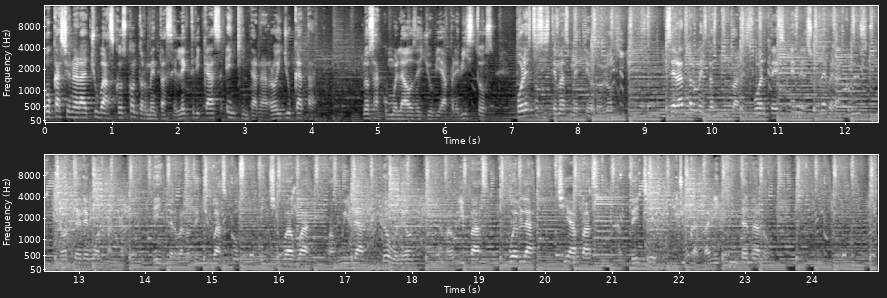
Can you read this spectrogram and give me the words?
ocasionará chubascos con tormentas eléctricas en Quintana Roo y Yucatán. Los acumulados de lluvia previstos por estos sistemas meteorológicos serán tormentas puntuales fuertes en el sur de Veracruz norte de Oaxaca e intervalos de chubascos en Chihuahua, Coahuila, Nuevo León, Tamaulipas, Puebla, Chiapas, Campeche, Yucatán y Quintana Roo.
